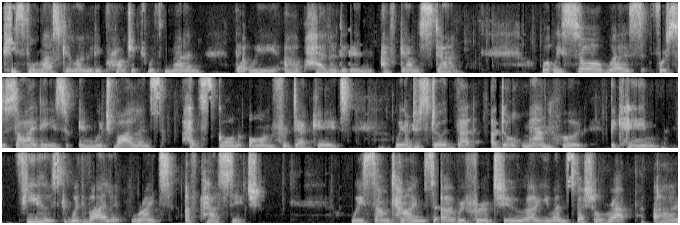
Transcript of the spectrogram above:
peaceful masculinity project with men that we uh, piloted in Afghanistan. What we saw was for societies in which violence had gone on for decades, we understood that adult manhood became fused with violent rites of passage. We sometimes uh, refer to a UN special rep, uh,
